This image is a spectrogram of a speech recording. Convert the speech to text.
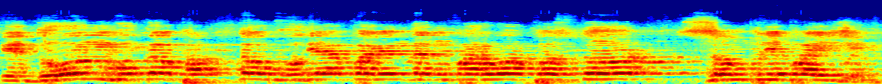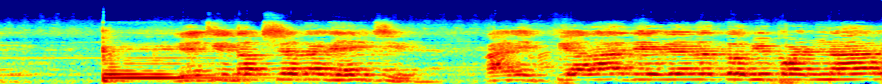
ते दोन भूक फक्त उद्यापर्यंत परवा परवापासून संपले पाहिजे. याची दक्षता घ्यायची. आणि त्याला देण्यानं कमी पडणार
